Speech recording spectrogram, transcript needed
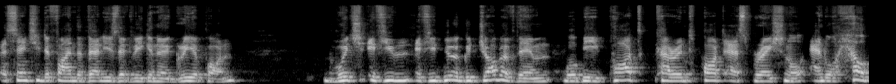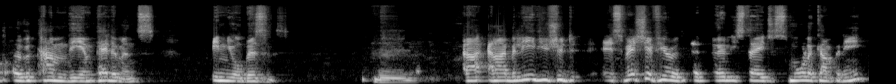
essentially define the values that we're going to agree upon, which if you if you do a good job of them, will be part current, part aspirational, and will help overcome the impediments in your business. Mm. And, I, and I believe you should, especially if you're an early stage, a smaller company,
